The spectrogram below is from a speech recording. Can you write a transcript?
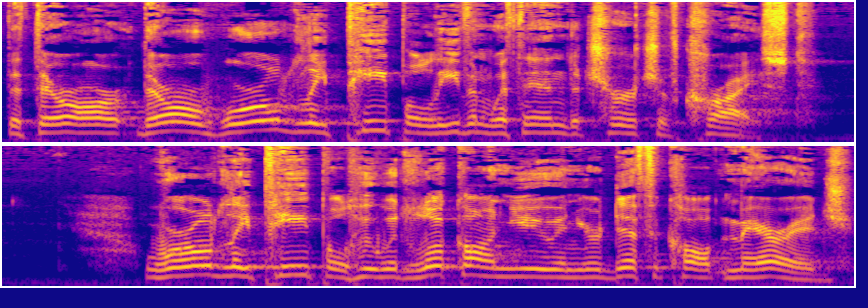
that there are, there are worldly people even within the church of Christ. Worldly people who would look on you in your difficult marriage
